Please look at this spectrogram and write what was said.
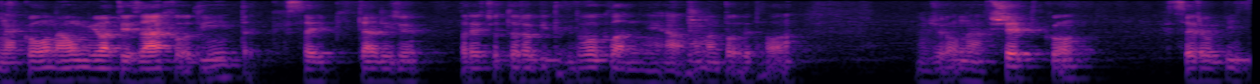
ako ona umýva tie záchody, tak sa jej pýtali, že prečo to robí tak dôkladne. A ona povedala, že ona všetko chce robiť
